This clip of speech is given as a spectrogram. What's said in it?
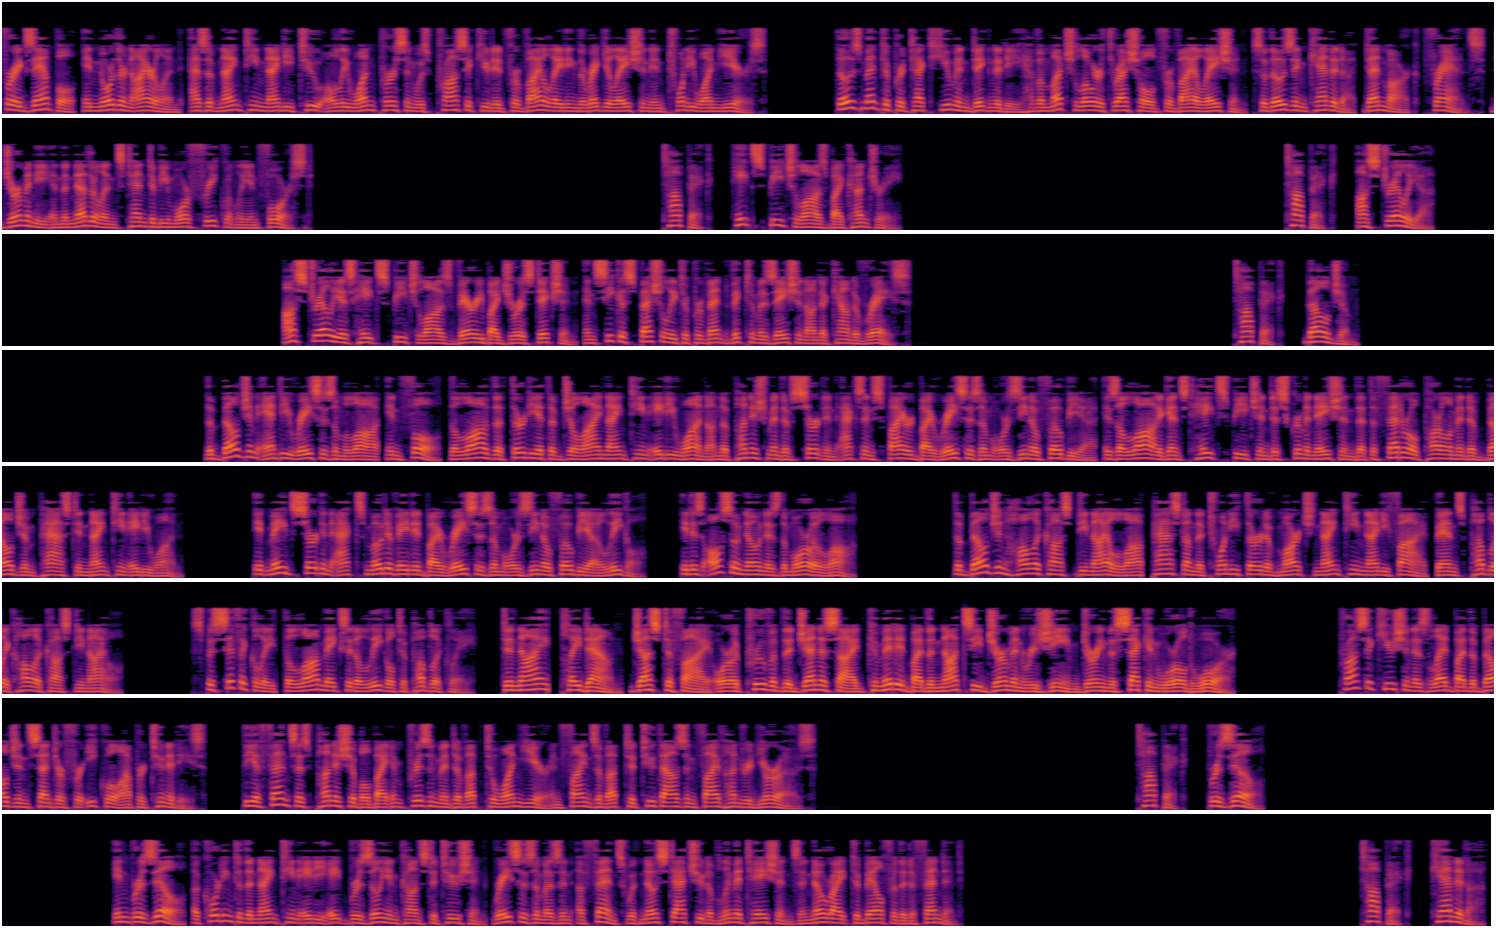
For example, in Northern Ireland, as of 1992 only one person was prosecuted for violating the regulation in 21 years. Those meant to protect human dignity have a much lower threshold for violation, so those in Canada, Denmark, France, Germany and the Netherlands tend to be more frequently enforced. Hate speech laws by country. Australia. Australia's hate speech laws vary by jurisdiction, and seek especially to prevent victimisation on account of race. Belgium The Belgian anti-racism law, in full, the law of 30 July 1981 on the punishment of certain acts inspired by racism or xenophobia, is a law against hate speech and discrimination that the Federal Parliament of Belgium passed in 1981. It made certain acts motivated by racism or xenophobia illegal. It is also known as the Moureaux Law. The Belgian Holocaust Denial Law, passed on 23 March 1995, bans public Holocaust denial. Specifically, the law makes it illegal to publicly deny, play down, justify or approve of the genocide committed by the Nazi German regime during the Second World War." Prosecution is led by the Belgian Centre for Equal Opportunities. The offence is punishable by imprisonment of up to one year and fines of up to €2,500. Brazil In Brazil, according to the 1988 Brazilian constitution, racism is an offense with no statute of limitations and no right to bail for the defendant. Canada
